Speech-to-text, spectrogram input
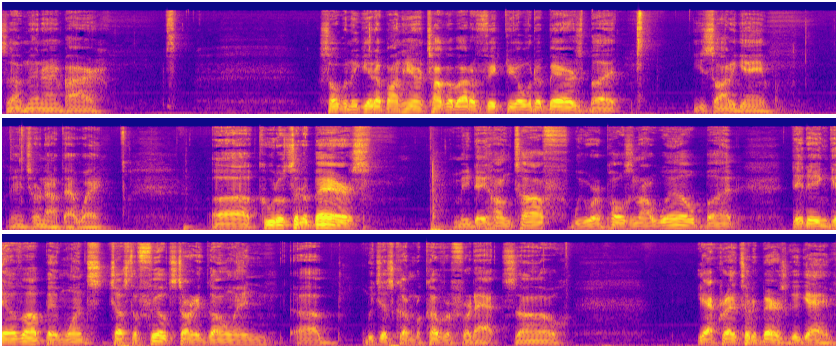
Something Niner Empire. Was hoping to get up on here and talk about a victory over the Bears, but you saw the game. It didn't turn out that way. Uh, kudos to the Bears. I mean, they hung tough. We were opposing our will, but they didn't give up. And once Justin Fields started going, uh, we just couldn't recover for that. So, yeah, credit to the Bears. Good game.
